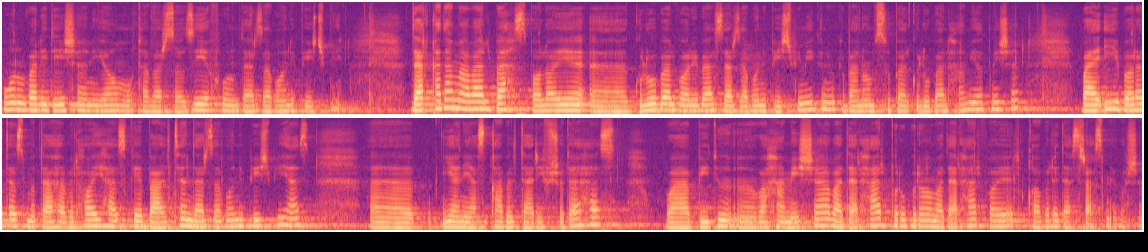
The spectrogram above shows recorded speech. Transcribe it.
form validation یا معتبرسازی فرم در زبان PHP در قدم اول بحث بالای global variables در زبان PHP می‌کنیم که به نام super global هم یاد میشه. و این عبارت از متحول هایی هست که built-in در زبان PHP هست یعنی از قبل تعریف شده هست. و, و همیشه و در هر program و در هر فایل قابل دسترس می باشه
